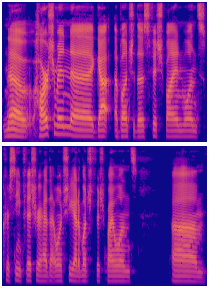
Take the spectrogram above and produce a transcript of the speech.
no, Harshman uh, got a bunch of those fish spine ones. Christine Fisher had that one. She got a bunch of fish spine ones. Um,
